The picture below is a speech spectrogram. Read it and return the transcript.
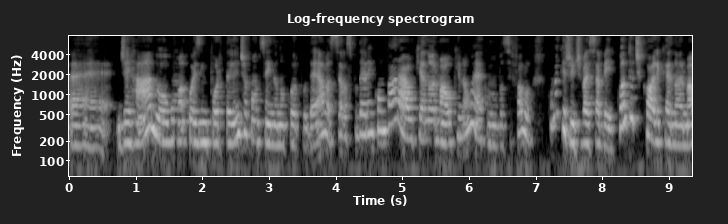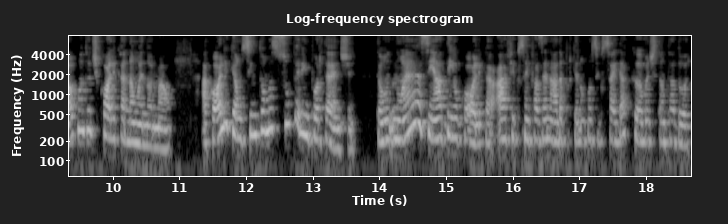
é, de errado, alguma coisa importante acontecendo no corpo delas, se elas puderem comparar o que é normal o que não é, como você falou. Como é que a gente vai saber quanto de cólica é normal, quanto de cólica não é normal? A cólica é um sintoma super importante. Então, não é assim, ah, tenho cólica, ah, fico sem fazer nada porque não consigo sair da cama de tanta dor.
